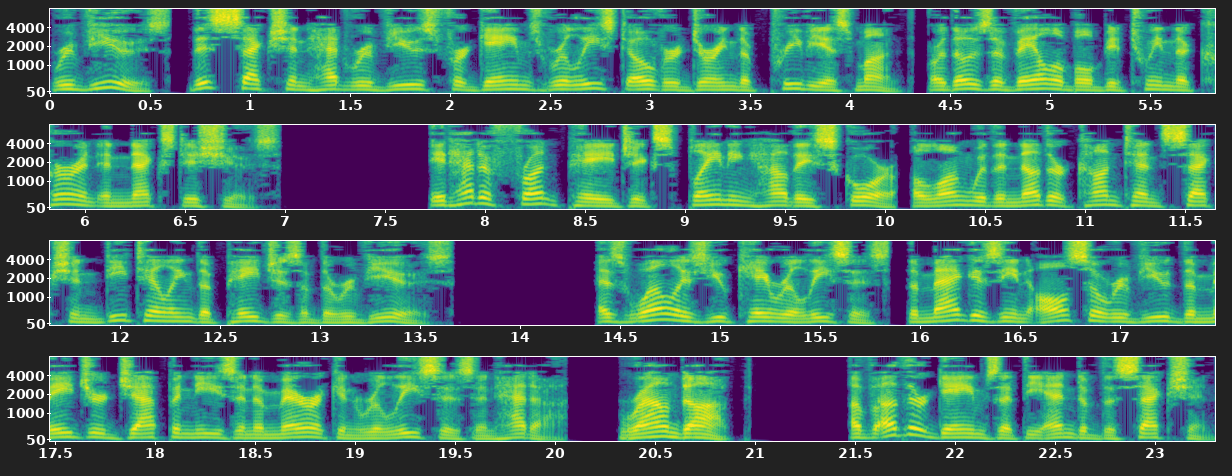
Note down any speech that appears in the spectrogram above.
Reviews – This section had reviews for games released over during the previous month, or those available between the current and next issues. It had a front page explaining how they score, along with another contents section detailing the pages of the reviews. As well as UK releases, the magazine also reviewed the major Japanese and American releases and had a «roundup» of other games at the end of the section.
